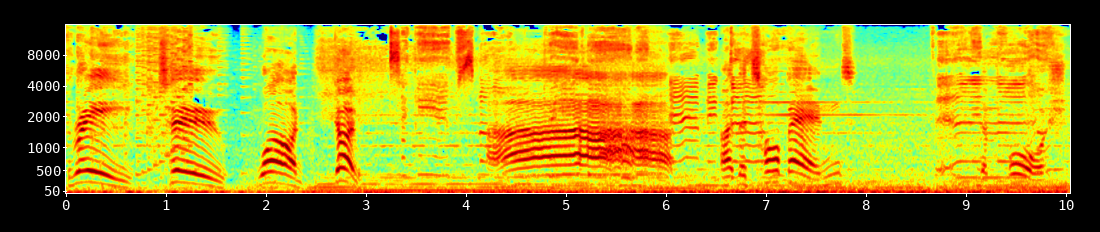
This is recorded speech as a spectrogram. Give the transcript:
Three, two, one, go! Ah! At the top end, the Porsche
